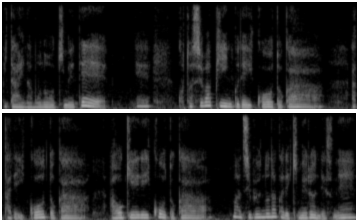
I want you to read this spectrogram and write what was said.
みたいなものを決めてで今年はピンクでいこうとか赤でいこうとか青系でいこうとかまあ自分の中で決めるんですね。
